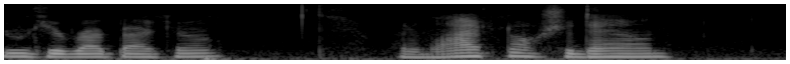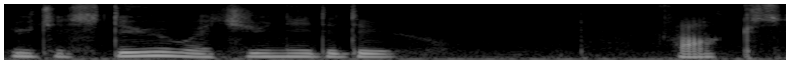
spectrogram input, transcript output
you get right back up. When life knocks you down, you just do what you need to do. Fox,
